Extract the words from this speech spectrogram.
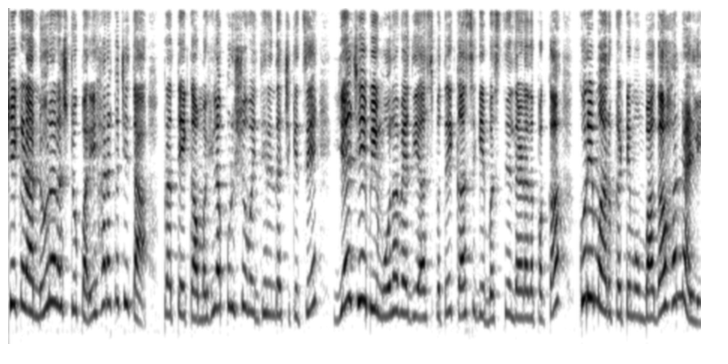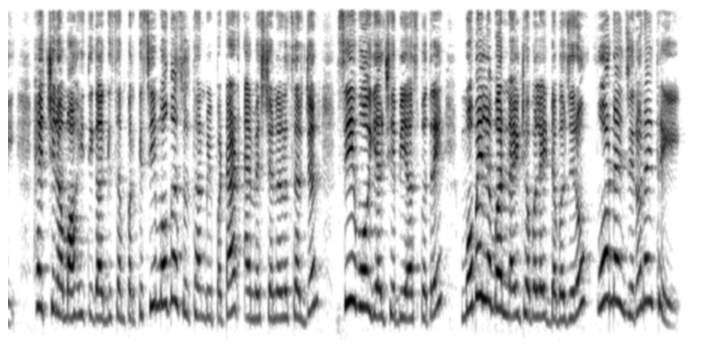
ಶೇಕಡ ನೂರರಷ್ಟು ಪರಿಹಾರ ಖಚಿತ. ಪ್ರತ್ಯೇಕ ಮಹಿಳಾ ಪುರುಷ ವೈದ್ಯರಿಂದ ಚಿಕಿತ್ಸೆ, ಎಲ್ಜೆಬಿ ಮೂಲವ್ಯಾಧಿ ಆಸ್ಪತ್ರೆ ಖಾಸಗಿ ಬಸ್ ನಿಲ್ದಾಣದ ಪಕ್ಕ ಕುರಿ ಮಾರುಕಟ್ಟೆ ಮುಂಭಾಗ ಹೊನ್ನಳ್ಳಿ. ಹೆಚ್ಚಿನ ಮಾಹಿತಿಗಾಗಿ ಸಂಪರ್ಕಿಸಿ Moga Sultan B Pathan, MS general surgeon, CO LJB ಆಸ್ಪತ್ರೆ, mobile number nine double eight double zero four nine zero nine three.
